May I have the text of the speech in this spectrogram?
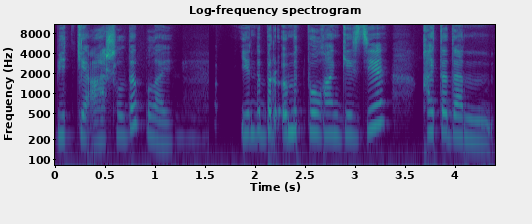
бетке ашылды былай. Енді бір үміт болған кезде қайтадан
